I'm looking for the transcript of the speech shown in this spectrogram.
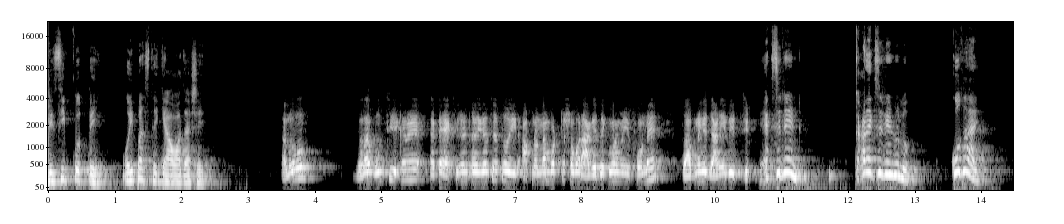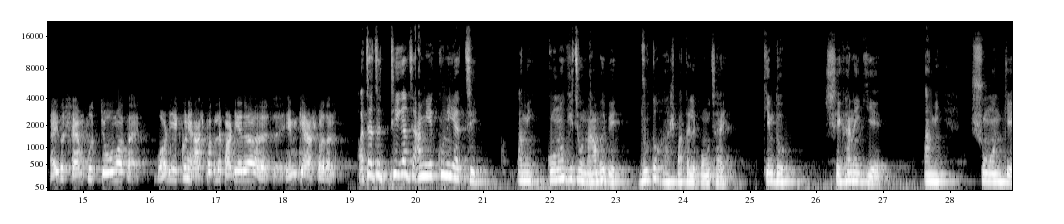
রিসিভ করতেই ওই পাশ থেকে আওয়াজ আসে। হ্যালো? দাদা বলছি এখানে একটা অ্যাক্সিডেন্ট হয়ে গেছে তো এই আপনার নাম্বারটা সবার আগে দেখলাম এই ফোনে তো আপনাকে জানিয়ে দিচ্ছি। অ্যাক্সিডেন্ট কার অ্যাক্সিডেন্ট হলো? কোথায়? এই তো শ্যামপুর চৌমাথায়। বডি এক্ষুনি হাসপাতালে পাঠিয়ে দেওয়া হয়েছে এম কে হাসপাতাল। আচ্ছা আচ্ছা ঠিক আছে আমি এক্ষুনি যাচ্ছি। আমি কোনো কিছু না ভেবে দ্রুত হাসপাতালে পৌঁছাই। কিন্তু সেখানে গিয়ে আমি সুমনকে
